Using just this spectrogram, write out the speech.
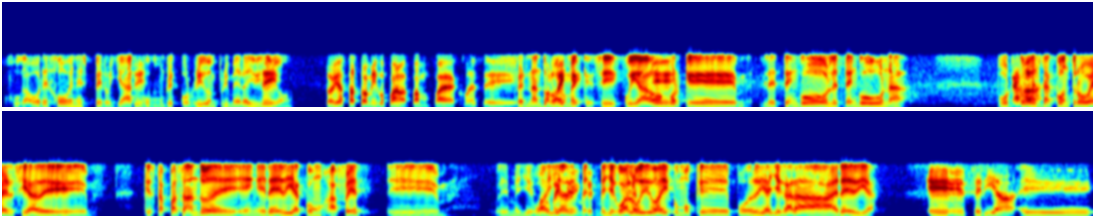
jugadores jóvenes, pero ya con con recorrido en primera división todavía está tu amigo pa, pa, ¿cómo es? Eh, Fernando Palomeque. sí, cuidado eh, porque le tengo le tengo una por toda esta controversia de que está pasando de, en Heredia con Jafet eh, eh me llegó ahí me, me, llegó al oído ahí como que podría llegar a Heredia eh, sería eh,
